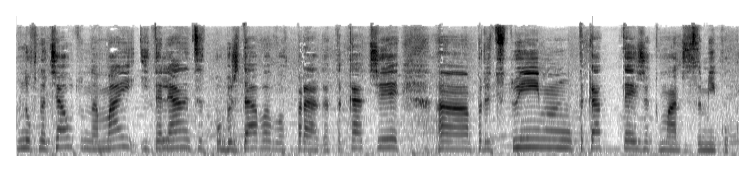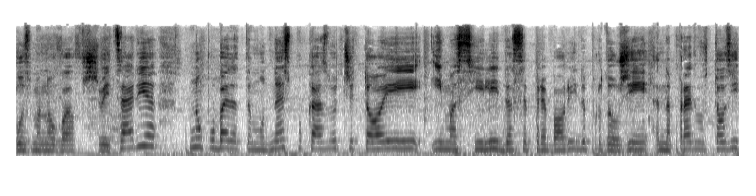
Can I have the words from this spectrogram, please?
но в началото на май италианецът побеждава в Прага, така че а, предстои така тежък матч за Мико Кузманов в Швейцария, но победата му днес показва, че той има сили да се пребори и да продължи напред в този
